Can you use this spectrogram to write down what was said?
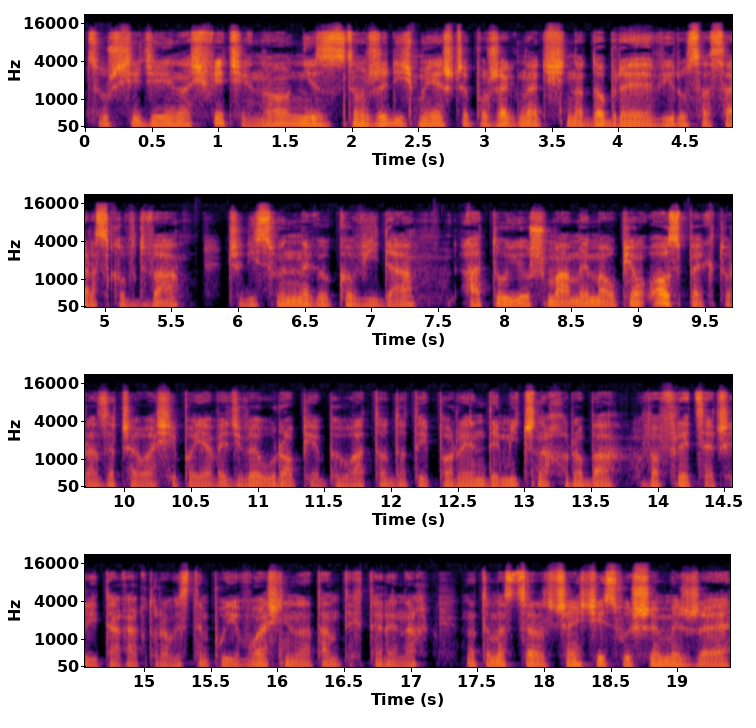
Cóż się dzieje na świecie? No, nie zdążyliśmy jeszcze pożegnać na dobre wirusa SARS-CoV-2, czyli słynnego COVID-a, a tu już mamy małpią ospę, która zaczęła się pojawiać w Europie. Była to do tej pory endemiczna choroba w Afryce, czyli taka, która występuje właśnie na tamtych terenach. Natomiast coraz częściej słyszymy, że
